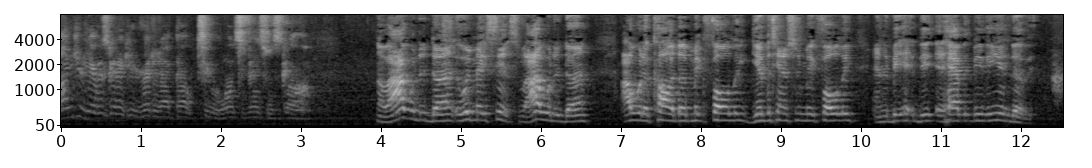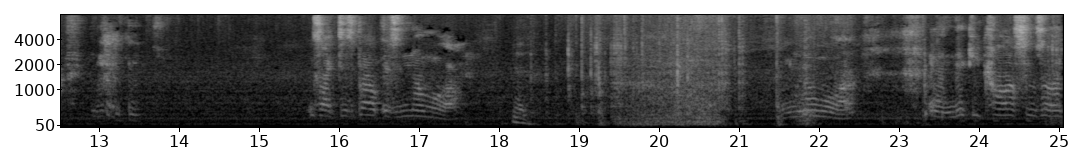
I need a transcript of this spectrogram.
I knew they was gonna get rid of that belt too once Vince was gone. No, I would have done. It would make sense. What I would have done, I would have called up Mick Foley, give the chance to Mick Foley, and it be, be it have it be the end of it. it's like this belt is no more. Yeah. No more. And Nikki Cross, who's on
